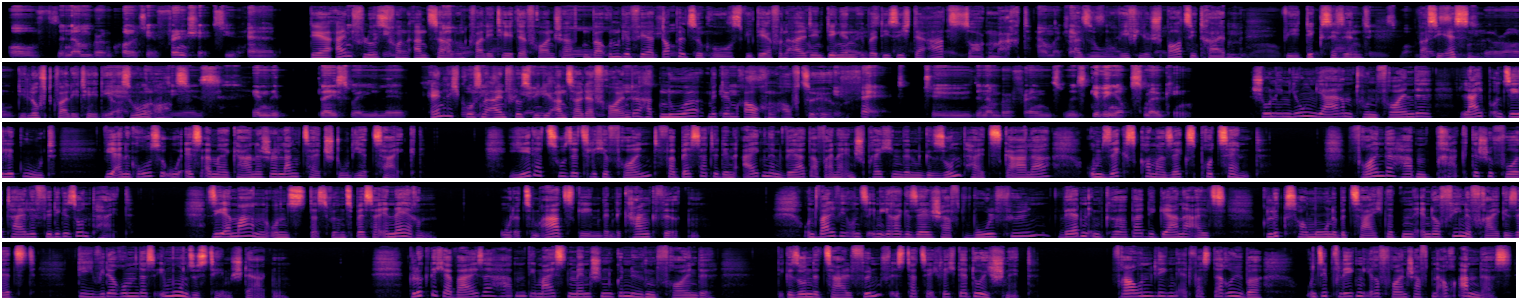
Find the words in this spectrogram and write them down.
of the number and quality of friendships you had der Einfluss von Anzahl und Qualität der Freundschaften war ungefähr doppelt so groß wie der von all den Dingen, über die sich der Arzt Sorgen macht. Also wie viel Sport sie treiben, wie dick sie sind, was sie essen, die Luftqualität ihres Wohnorts. Ähnlich großen Einfluss wie die Anzahl der Freunde hat nur mit dem Rauchen aufzuhören. Schon in jungen Jahren tun Freunde Leib und Seele gut, wie eine große US-amerikanische Langzeitstudie zeigt. Jeder zusätzliche Freund verbesserte den eigenen Wert auf einer entsprechenden Gesundheitsskala um 6,6 Prozent. Freunde haben praktische Vorteile für die Gesundheit. Sie ermahnen uns, dass wir uns besser ernähren oder zum Arzt gehen, wenn wir krank wirken. Und weil wir uns in ihrer Gesellschaft wohlfühlen, werden im Körper die gerne als Glückshormone bezeichneten Endorphine freigesetzt, die wiederum das Immunsystem stärken. Glücklicherweise haben die meisten Menschen genügend Freunde. Die gesunde Zahl fünf ist tatsächlich der Durchschnitt. Frauen liegen etwas darüber und sie pflegen ihre Freundschaften auch anders,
